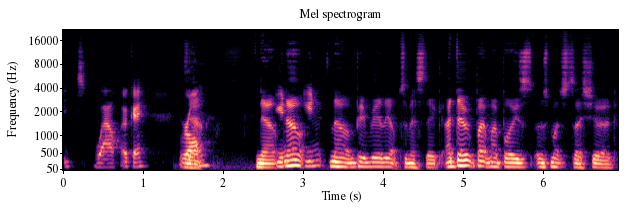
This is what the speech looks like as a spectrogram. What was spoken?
It's, wow, okay. Wrong. No, You- no, you- no. I'm being really optimistic. I don't back my boys as much as I should.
